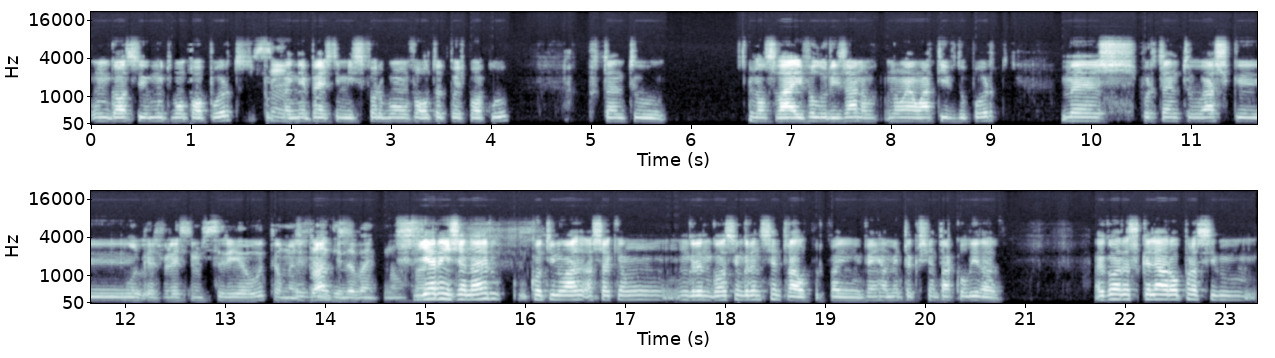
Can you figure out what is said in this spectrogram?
um negócio muito bom para o Porto, porque Sim. vem de empréstimo e se for bom volta depois para o clube. Portanto, não se vai valorizar, não, não é um ativo do Porto. Mas, portanto, acho que Lucas Veríssimo seria útil, mas Exato. pronto, ainda bem que não se vier em janeiro, continuo a achar que é um, um grande negócio e um grande central, porque vem, vem realmente acrescentar qualidade. Agora, se calhar, ao próximo,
